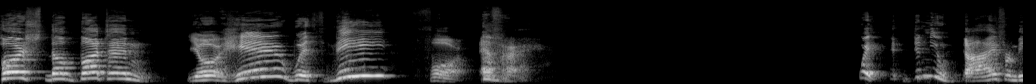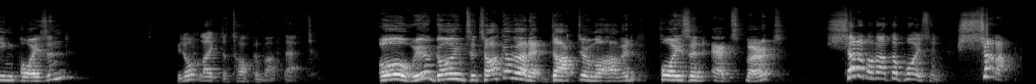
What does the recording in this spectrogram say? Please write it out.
Push the button! You're here with me forever. Wait, didn't you die from being poisoned? We don't like to talk about that. Oh, we're going to talk about it, Dr. Muhammad, poison expert. Shut up about the poison. Shut up.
